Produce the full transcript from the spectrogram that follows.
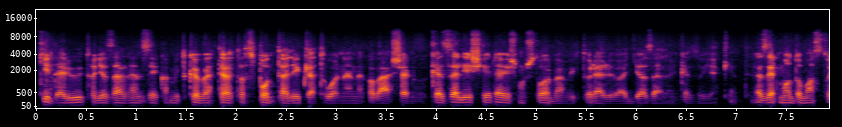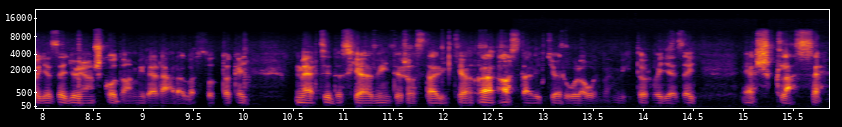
kiderült, hogy az ellenzék, amit követelt, az pont elég lett volna ennek a válságnak kezelésére, és most Orbán Viktor előadja az ellenkezőjeként. Ezért mondom azt, hogy ez egy olyan Skoda, amire ráragasztottak egy Mercedes jelvényt, és azt állítja, azt állítja róla Orbán Viktor, hogy ez egy S-klasse.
